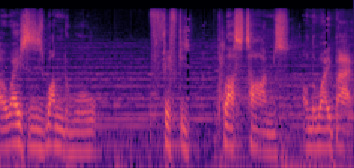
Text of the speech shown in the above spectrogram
Oasis's Wonderwall 50 plus times on the way back.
